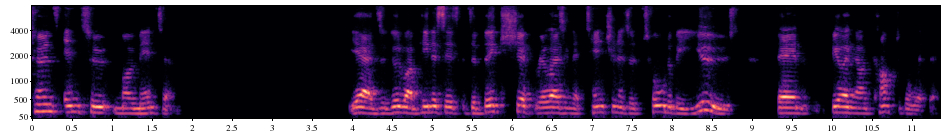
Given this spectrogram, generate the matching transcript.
turns into momentum. Yeah, it's a good one. Peter says it's a big shift realizing that tension is a tool to be used than feeling uncomfortable with it.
